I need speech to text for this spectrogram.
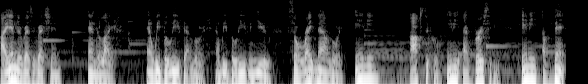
I am the resurrection and the life. And we believe that, Lord, and we believe in you. So, right now, Lord, any obstacle, any adversity, any event,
